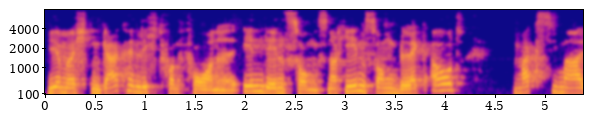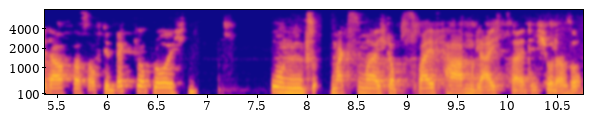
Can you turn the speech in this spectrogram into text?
wir möchten gar kein Licht von vorne in den Songs. Nach jedem Song Blackout. Maximal darf was auf dem Backdrop leuchten. Und maximal, ich glaube, zwei Farben gleichzeitig oder so.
